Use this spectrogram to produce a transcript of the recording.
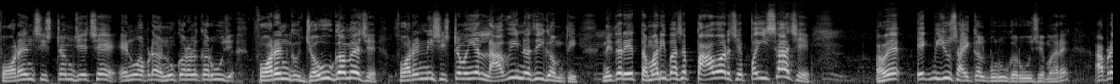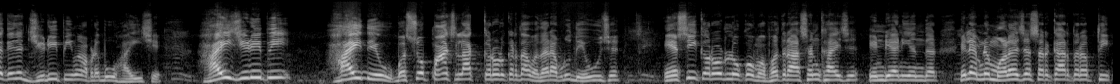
ફોરેન સિસ્ટમ જે છે એનું આપણે અનુકરણ કરવું છે. ફોરેન જવું ગમે છે, ફોરેનની સિસ્ટમ અહીંયા લાવી નથી ગમતી. નહીતર એ તમારી પાસે પાવર છે, પૈસા છે. હવે એક બીજું સાયકલ પૂરું કરવું છે મારે. આપણે કહીએ જીડીપીમાં આપણે બહુ હાઈ છે. હાઈ જીડીપી હાઈ દેવું. બસો પાંચ લાખ કરોડ કરતાં વધારે આપણું દેવું છે. એંસી કરોડ લોકો મફત રાશન ખાય છે ઇન્ડિયાની અંદર. એટલે એમને મળે છે સરકાર તરફથી.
